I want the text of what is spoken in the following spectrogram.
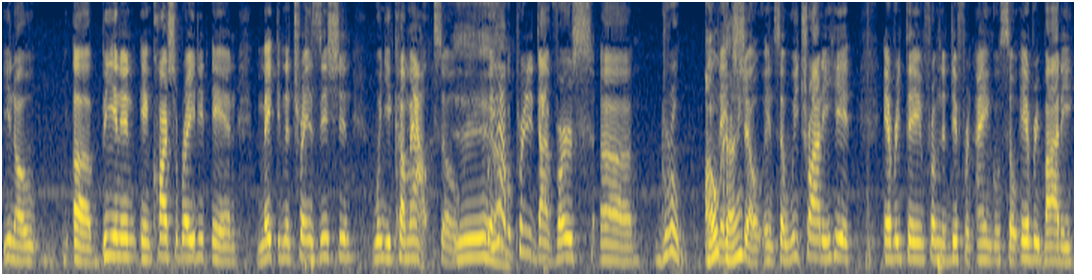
you know, uh, being in, incarcerated and making the transition when you come out. So we have a pretty diverse uh, group on Okay. that show, and so we try to hit everything from the different angles so everybody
